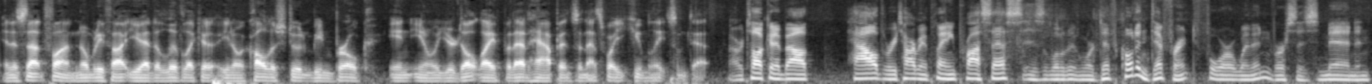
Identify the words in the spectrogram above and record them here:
and it's not fun. Nobody thought you had to live like a you know a college student being broke in you know your adult life, but that happens, and that's why you accumulate some debt. We're talking about how the retirement planning process is a little bit more difficult and different for women versus men, and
